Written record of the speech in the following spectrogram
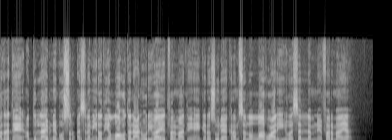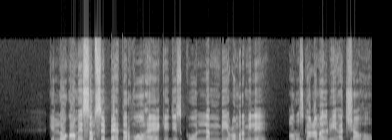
حضرت عبداللہ ابن بسر اسلمی رضی اللہ تعالیٰ عنہ روایت فرماتے ہیں کہ رسول اکرم صلی اللہ علیہ وسلم نے فرمایا کہ لوگوں میں سب سے بہتر وہ ہے کہ جس کو لمبی عمر ملے اور اس کا عمل بھی اچھا ہو۔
